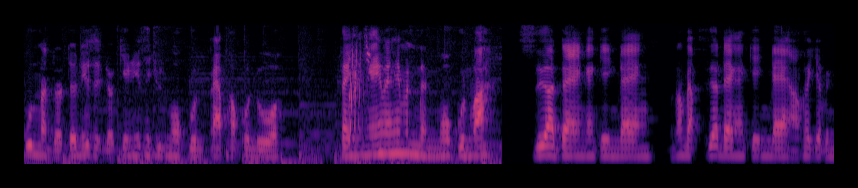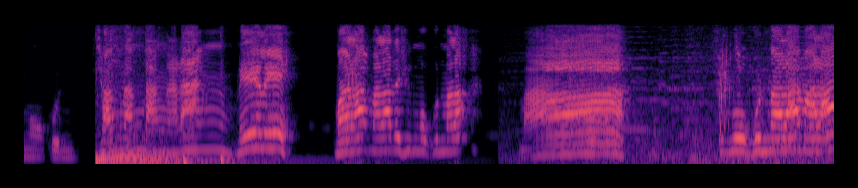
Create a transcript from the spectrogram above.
กุลน่ะเดี๋ยวเจอนี้เสร็จเดี๋ยวเกมนี้ใส่ชุดโงกุลแป๊บครับคนดู แต่งยังไงไม่ให้มันเหมือนโงกุลวะเสื้อแดงกางเกงแดงมันต้องแบบเสื้อแดงกางเกงแดงอะค่อยจะเป็นโงกุลช่างดังดังอะดังนี่เลยมาละมาละได้ชุดโงกุลมาละมาชุดโงกุลมาละมาละ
